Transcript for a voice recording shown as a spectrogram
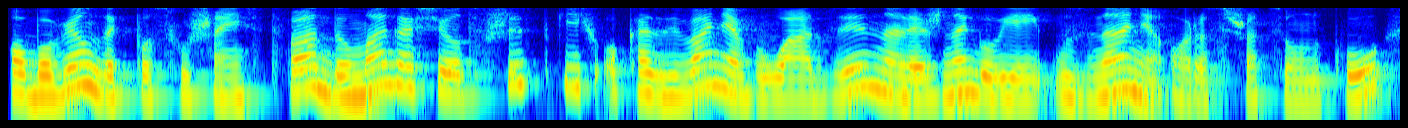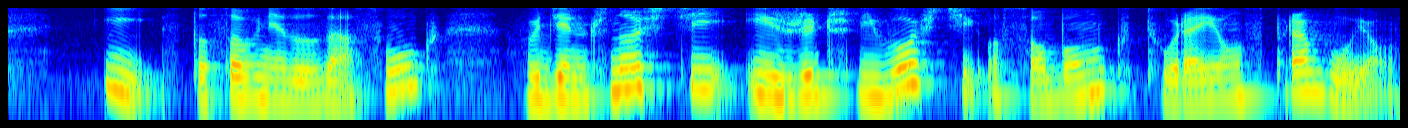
Obowiązek posłuszeństwa domaga się od wszystkich okazywania władzy, należnego jej uznania oraz szacunku i, stosownie do zasług, wdzięczności i życzliwości osobom, które ją sprawują.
